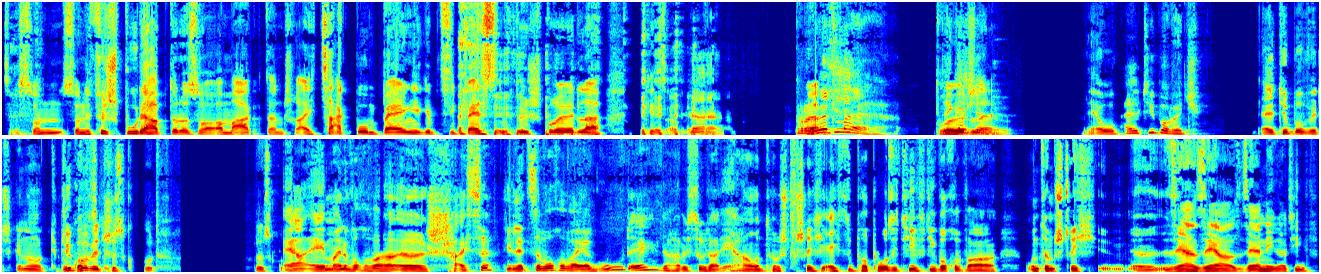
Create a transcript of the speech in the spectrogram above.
so, ein, so eine Fischbude habt oder so am Markt, dann schrei ich, zack, boom, bang, hier gibt's die besten Fischbrötler. Geht's ab. Ja. Brödle! Brödle. Jo. El Typovic. El Typovic, genau. Typovic ist gut. Ja, ey, meine Woche war äh, scheiße. Die letzte Woche war ja gut, ey. Da habe ich so gedacht, ja, unterm Strich echt super positiv. Die Woche war unterm Strich äh, sehr, sehr, sehr negativ.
